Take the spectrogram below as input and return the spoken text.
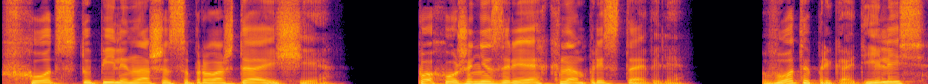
В ход вступили наши сопровождающие – Похоже, не зря их к нам приставили. Вот и пригодились.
